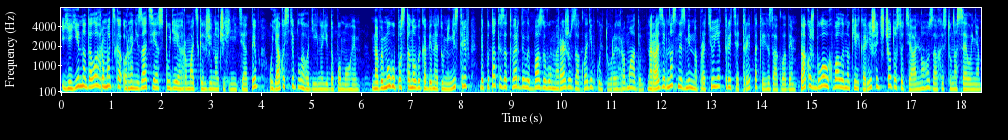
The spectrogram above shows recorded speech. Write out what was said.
Її надала громадська організація Студія громадських жіночих ініціатив у якості благодійної допомоги. На вимогу постанови Кабінету міністрів депутати затвердили базову мережу закладів культури громади. Наразі в нас незмінно працює 33 таких заклади. Також було ухвалено кілька рішень щодо соціального захисту населення.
